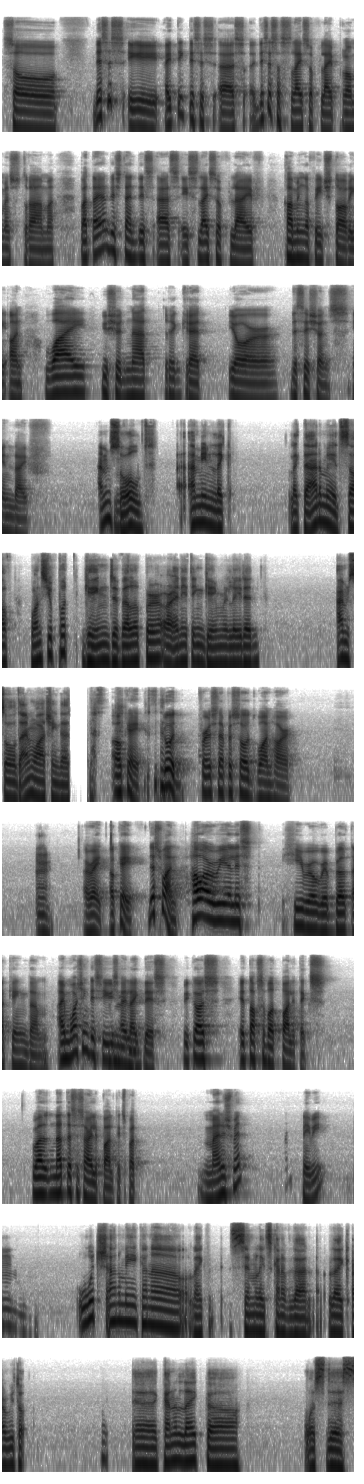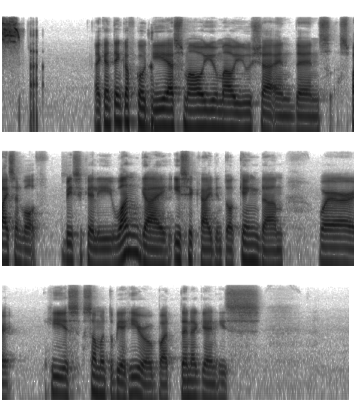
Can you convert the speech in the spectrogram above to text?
so this is a i think this is a, this is a slice of life romance drama but i understand this as a slice of life coming of age story on why you should not regret your decisions in life I'm Mm, sold. I mean, like, like the anime itself. Once you put game developer or anything game related, I'm sold. I'm watching that. okay good first episode one hour Mm. all right okay this one how a realist hero rebuilt a kingdom i'm watching the series i Mm. like this because it talks about politics well not necessarily politics but management maybe Mm. Which anime kind of like simulates kind of that? Like, are we talk? Uh, kind of like uh, what's this? I can think of Code Geass, Maoyu, Maoyusha, and then Spice and Wolf. Basically, one guy isekai'd into a kingdom where he is summoned to be a hero, but then again, he's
